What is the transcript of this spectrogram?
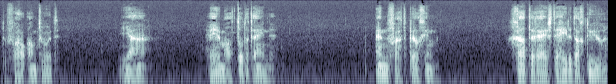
De vrouw antwoordt... Ja, helemaal tot het einde. En vraagt de pelgrim... Gaat de reis de hele dag duren?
